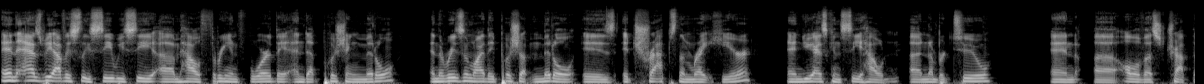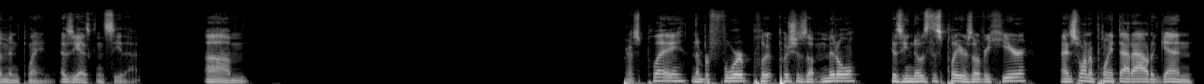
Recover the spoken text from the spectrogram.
And as we obviously see, we see um, how three and four they end up pushing middle. And the reason why they push up middle is it traps them right here. And you guys can see how uh, number two and uh, all of us trap them in plane, as you guys can see that. Um, press play. Number four pushes up middle because he knows this player's over here. I just want to point that out again.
